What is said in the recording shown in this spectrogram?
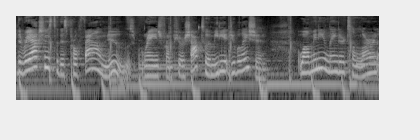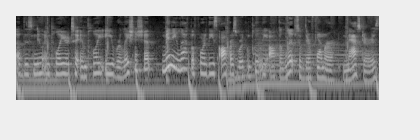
The reactions to this profound news ranged from pure shock to immediate jubilation. While many lingered to learn of this new employer to employee relationship, many left before these offers were completely off the lips of their former masters,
